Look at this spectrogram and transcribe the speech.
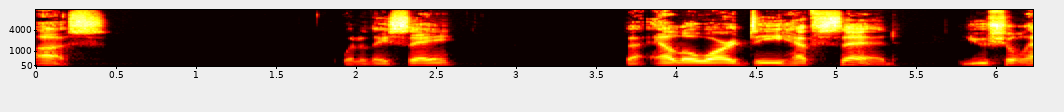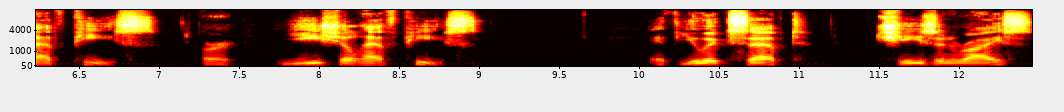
Us. What do they say? The Lord hath said, You shall have peace, or ye shall have peace. If you accept cheese and rice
